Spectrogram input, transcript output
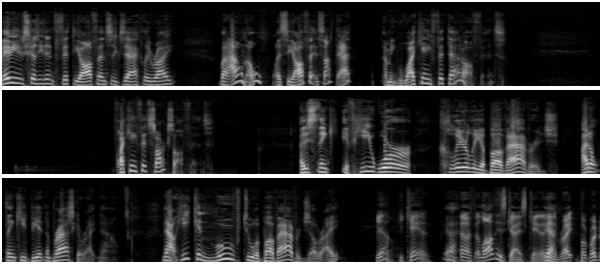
Maybe it's because he didn't fit the offense exactly right. But I don't know. What's the offense? It's not that. I mean, why can't he fit that offense? Why can't he fit Sark's offense? I just think if he were clearly above average, I don't think he'd be at Nebraska right now. Now he can move to above average, though, right? Yeah, he can. Yeah. Uh, a lot of these guys can. Yeah. Right. But we're,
